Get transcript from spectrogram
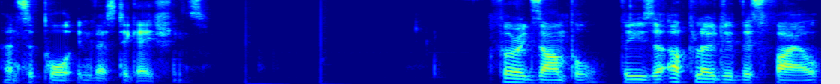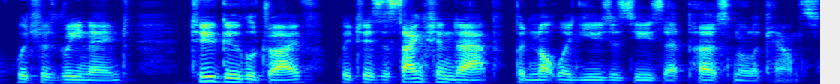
and support investigations. For example, the user uploaded this file, which was renamed to Google Drive, which is a sanctioned app but not when users use their personal accounts.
